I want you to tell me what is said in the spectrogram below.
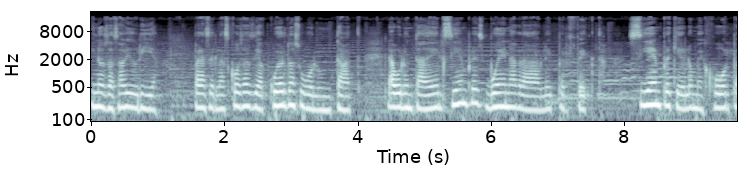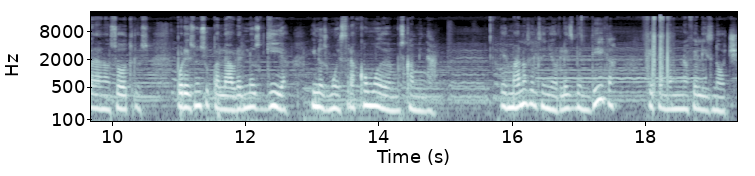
y nos da sabiduría para hacer las cosas de acuerdo a su voluntad. La voluntad de Él siempre es buena, agradable y perfecta siempre quiere lo mejor para nosotros. Por eso en su palabra Él nos guía y nos muestra cómo debemos caminar. Hermanos, el Señor les bendiga. Que tengan una feliz noche.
